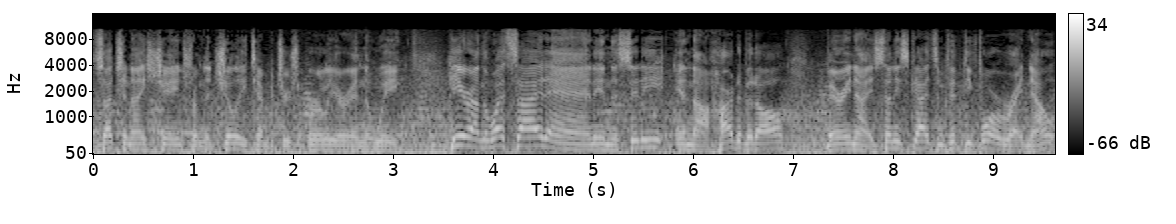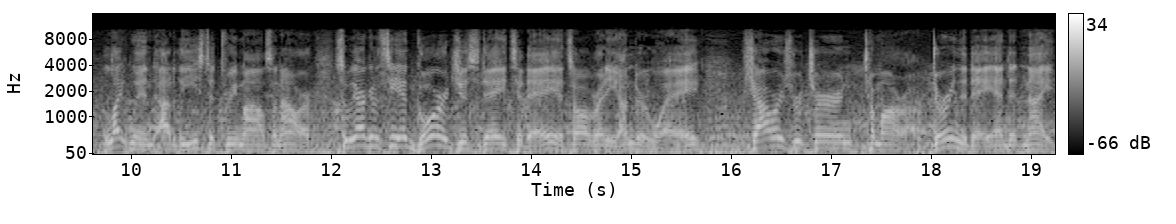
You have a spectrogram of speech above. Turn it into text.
Such a nice change from the chilly temperatures earlier in the week. Here on the west side and in the city, in the heart of it all, very nice. Sunny skies and 54 right now. Light wind out of the east at 3 miles an hour. So we are going to see a gorgeous day today. It's already underway. Showers return tomorrow during the day and at night.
